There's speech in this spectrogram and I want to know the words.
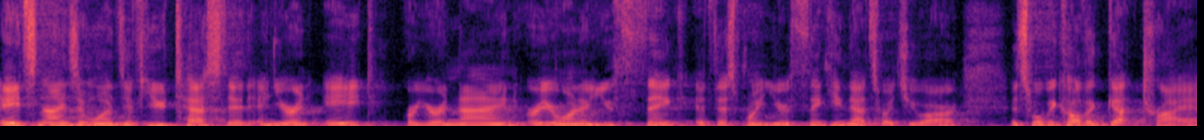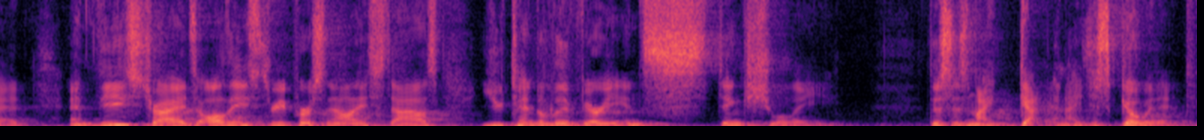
Eights, nines, and ones, if you tested and you're an eight or you're a nine or you're one, or you think at this point you're thinking that's what you are, it's what we call the gut triad. And these triads, all these three personality styles, you tend to live very instinctually. This is my gut, and I just go with it.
